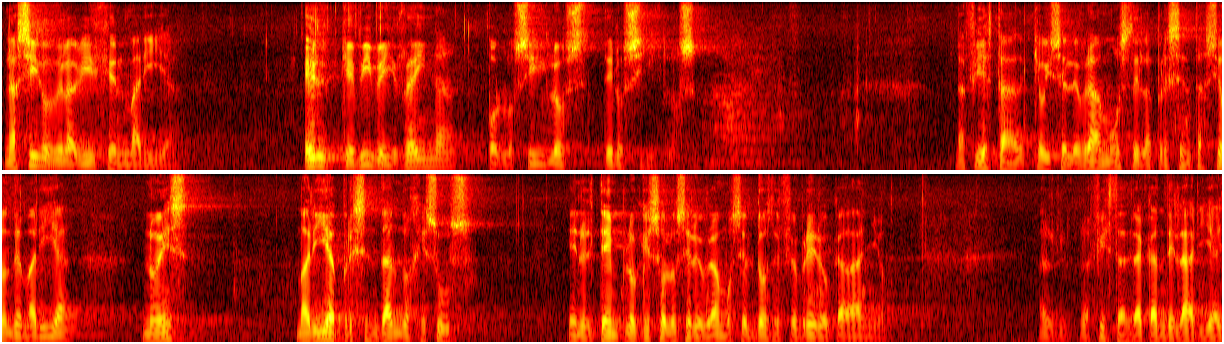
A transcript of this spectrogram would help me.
nacido de la Virgen María, el que vive y reina por los siglos de los siglos. La fiesta que hoy celebramos de la presentación de María no es María presentando a Jesús, en el templo que solo celebramos el 2 de febrero cada año, la fiesta de la Candelaria,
